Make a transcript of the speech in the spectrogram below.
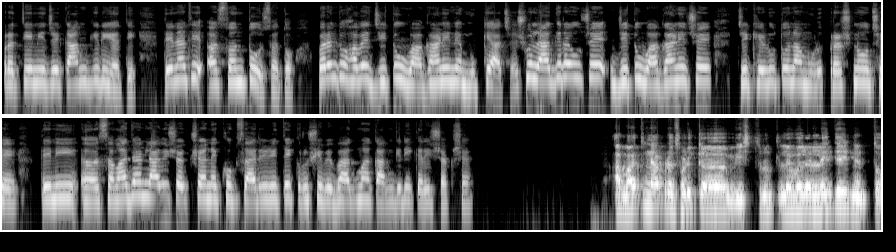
પ્રત્યેની જે કામગીરી હતી, તેનાથી અસંતોષ હતો. પરંતુ હવે જીતુ વાઘાણીને મૂક્યા છે. શું લાગી રહ્યું છે? જીતુ વાઘાણી છે, જે ખેડૂતોના મૂળ પ્રશ્નો છે, તેની સમાધાન લાવી શકશે અને ખૂબ સારી રીતે કૃષિ વિભાગમાં કામગીરી કરી શકશે? આ વાતને આપણે થોડીક વિસ્તૃત લેવલે લઈ જઈએ ને તો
